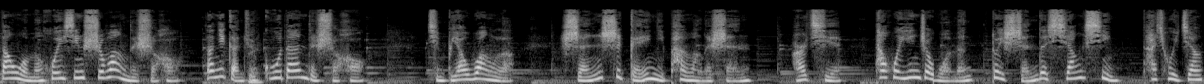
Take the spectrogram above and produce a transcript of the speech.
当我们灰心失望的时候，当你感觉孤单的时候，请不要忘了，神是给你盼望的神，而且他会因着我们对神的相信，他就会将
